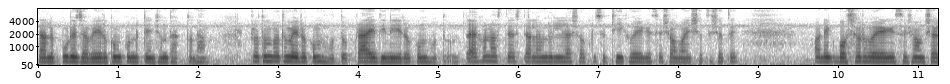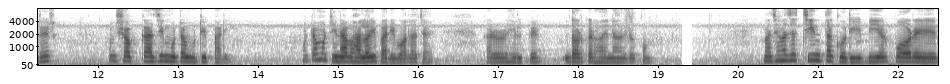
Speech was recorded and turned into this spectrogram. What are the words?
নাহলে পুড়ে যাবে, এরকম কোনো টেনশন থাকতো না। প্রথম প্রথম এরকম হতো, প্রায় দিনে এরকম হতো। তো এখন আস্তে আস্তে আলহামদুলিল্লাহ সব কিছু ঠিক হয়ে গেছে সময়ের সাথে সাথে। অনেক বছর হয়ে গেছে সংসারের। এখন সব কাজই মোটামুটি পারি। মোটামুটি না, ভালোই পারি বলা যায়। কারোর হেল্পের দরকার হয় না এরকম মাঝে মাঝে চিন্তা করি, বিয়ের পরে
